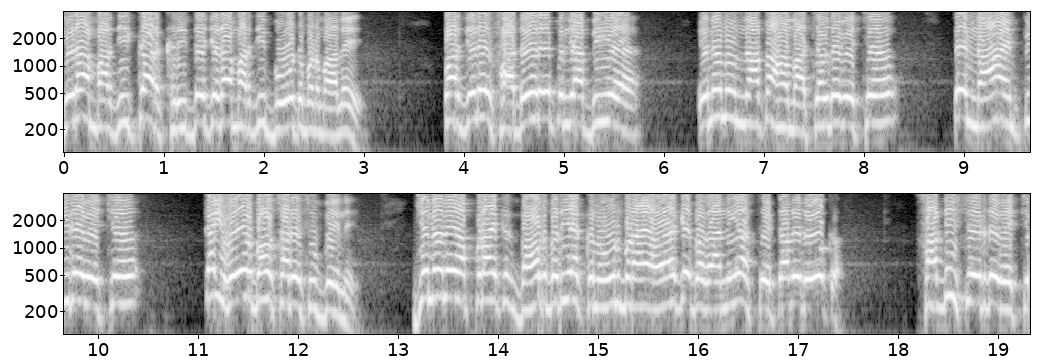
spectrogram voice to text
ਜਿਹੜਾ ਮਰਜ਼ੀ ਘਰ ਖਰੀਦੇ, ਜਿਹੜਾ ਮਰਜ਼ੀ ਵੋਟ ਬਣਵਾ ਲੇ। ਪਰ ਜਿਹੜੇ ਸਾਡੇ ਵਾਲੇ ਪੰਜਾਬੀ ਆ, ਇਹਨਾਂ ਨੂੰ ਨਾ ਤਾਂ ਹਿਮਾਚਲ ਦੇ ਵਿੱਚ ਤੇ ਨਾ ਐਮਪੀ ਦੇ ਵਿੱਚ ਕਈ ਹੋਰ ਬਹੁਤ ਸਾਰੇ ਸੂਬੇ ਨੇ, ਜਿਨ੍ਹਾਂ ਨੇ ਆਪਣਾ ਇੱਕ ਬਹੁਤ ਵਧੀਆ ਕਾਨੂੰਨ ਬਣਾਇਆ ਹੋਇਆ ਕਿ ਬਗਾਨੀਆਂ ਸਟੇਟਾਂ ਦੇ ਲੋਕ ਸਾਡੀ ਸਟੇਟ ਦੇ ਵਿੱਚ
